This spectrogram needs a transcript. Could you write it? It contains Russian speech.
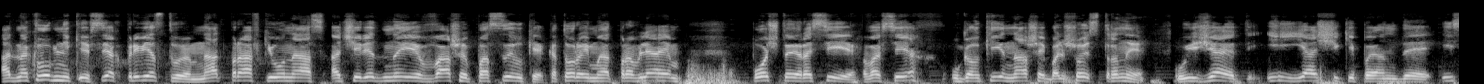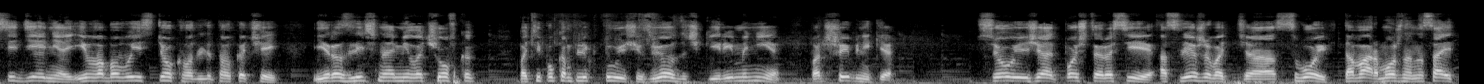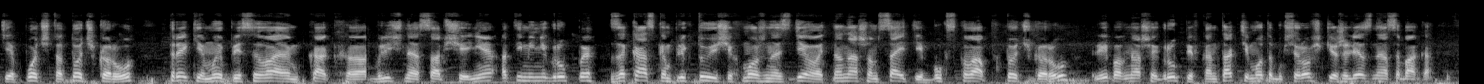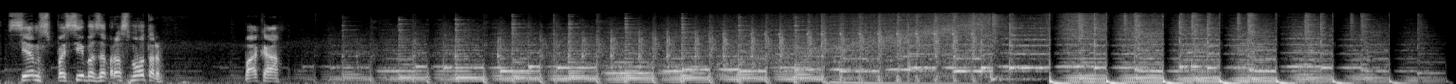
Одноклубники, всех приветствуем! На отправке у нас очередные ваши посылки, которые мы отправляем почтой России во все уголки нашей большой страны. Уезжают и ящики ПНД, и сиденья, и лобовые стекла для толкачей, и различная мелочевка по типу комплектующих, звездочки, ремни, подшипники. Все уезжает почтой России. Отслеживать э, свой товар можно на сайте почта.ру. Треки мы присылаем как э, в личное сообщение от имени группы. Заказ комплектующих можно сделать на нашем сайте booksclub.ru либо в нашей группе ВКонтакте мотобуксировщики «Железная собака». Всем спасибо за просмотр. Пока.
